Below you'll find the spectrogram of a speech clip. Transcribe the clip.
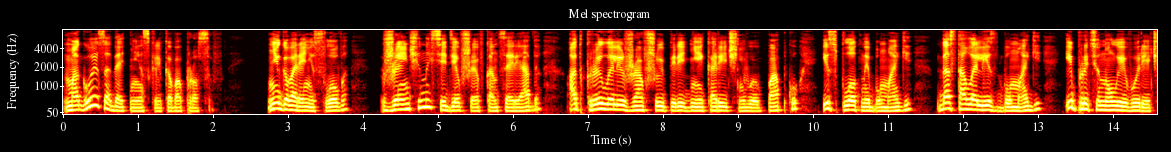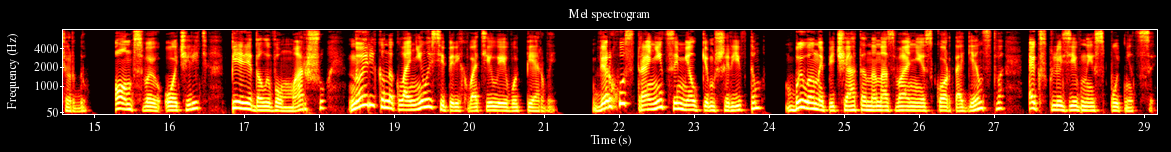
Могу я задать несколько вопросов?» Не говоря ни слова, женщина, сидевшая в конце ряда, открыла лежавшую перед ней коричневую папку из плотной бумаги, достала лист бумаги и протянула его Ричарду. Он, в свою очередь, передал его Маршу, но Эрика наклонилась и перехватила его первой. Вверху страницы мелким шрифтом было напечатано название эскорт-агентства «Эксклюзивные спутницы»,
